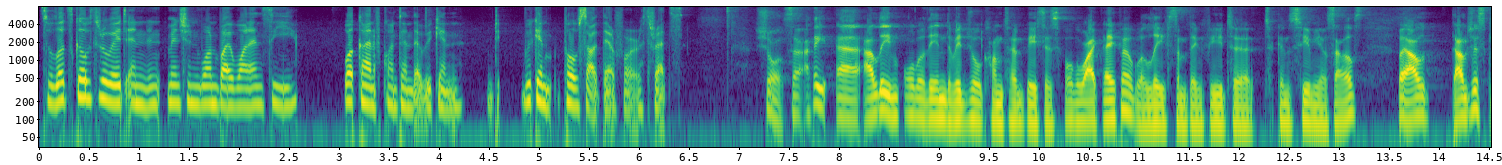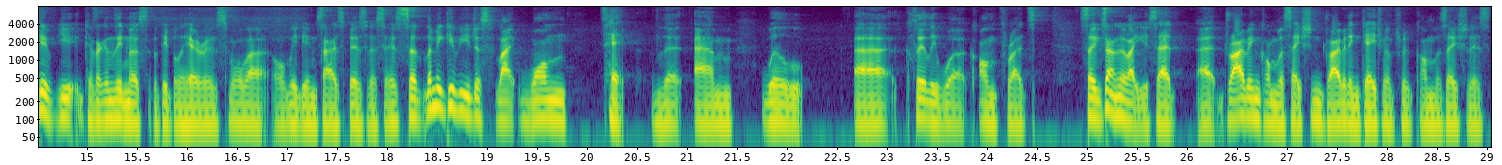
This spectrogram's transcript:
So let's go through it and mention one by one and see what kind of content that we can we can post out there for threads. Sure. So I think uh, I'll leave all of the individual content pieces for the white paper. We'll leave something for you to, to consume yourselves. But I'll I'll just give you because I can see most of the people here in smaller or medium sized businesses. So let me give you just like one tip that um, will uh, clearly work on threads. So exactly like you said, uh, driving conversation, driving engagement through conversation is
